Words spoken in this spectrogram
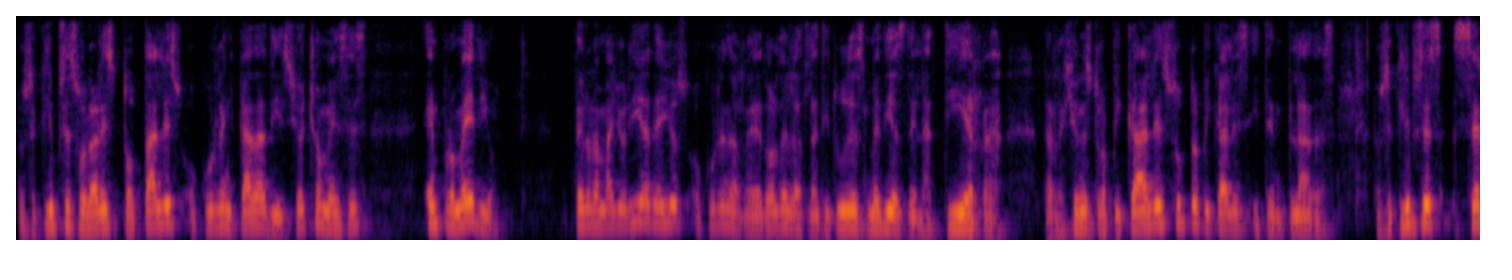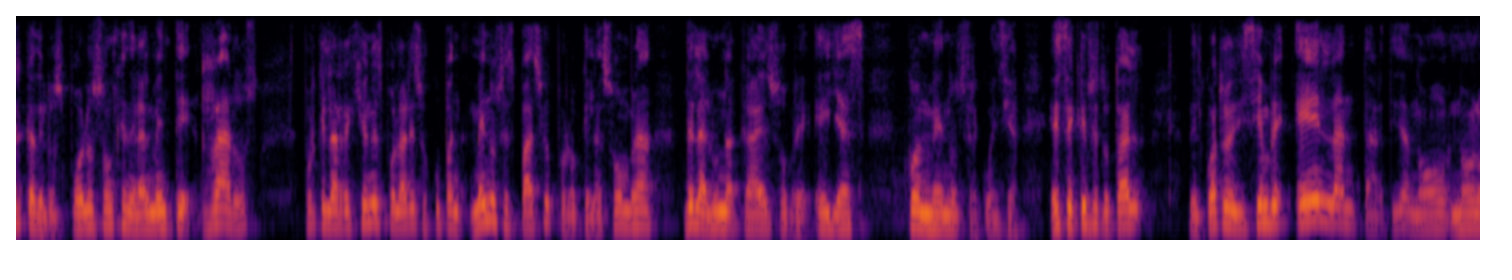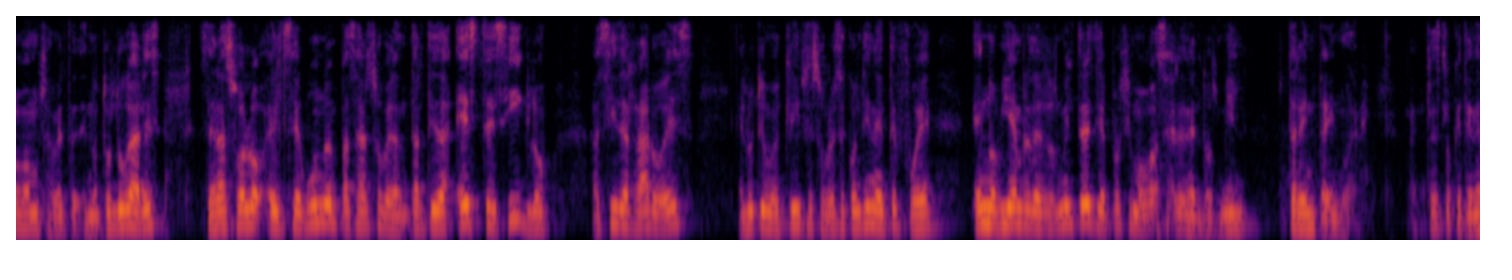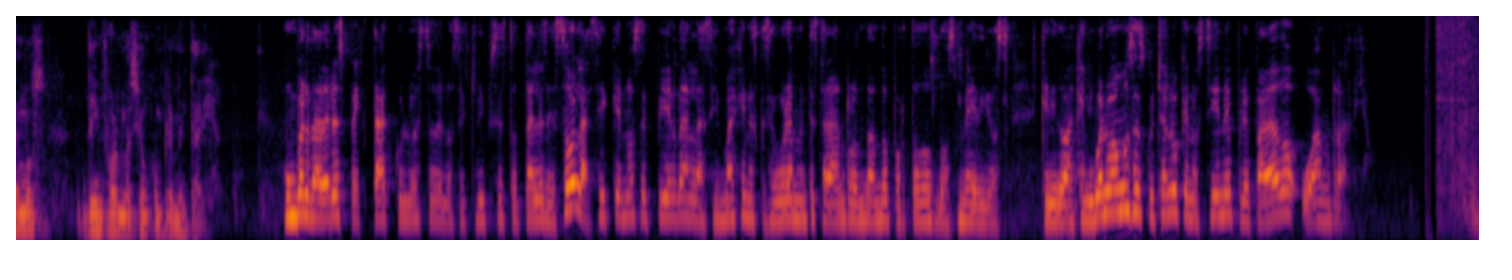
Los eclipses solares totales ocurren cada 18 meses en promedio, pero la mayoría de ellos ocurren alrededor de las latitudes medias de la Tierra, las regiones tropicales, subtropicales y templadas. Los eclipses cerca de los polos son generalmente raros, porque las regiones polares ocupan menos espacio, por lo que la sombra de la luna cae sobre ellas con menos frecuencia. Este eclipse total del 4 de diciembre en la Antártida, no, no lo vamos a ver en otros lugares, será solo el segundo en pasar sobre la Antártida este siglo, así de raro es. El último eclipse sobre ese continente fue en noviembre del 2003 y el próximo va a ser en el 2039. Entonces lo que tenemos de información complementaria un verdadero espectáculo esto de los eclipses totales de sol, así que no se pierdan las imágenes que seguramente estarán rondando por todos los medios, querido Ángel. Y bueno, vamos a escuchar lo que nos tiene preparado UAM Radio.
